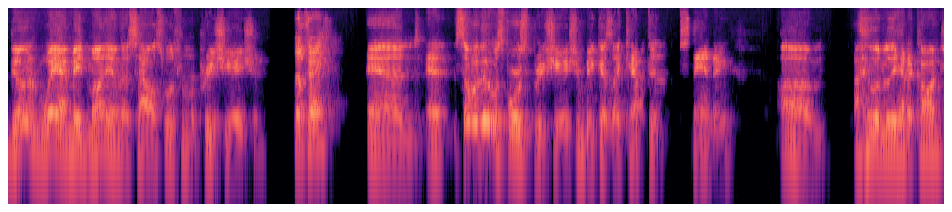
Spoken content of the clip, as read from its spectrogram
the only way I made money on this house was from appreciation. Okay. And and some of it was forced appreciation because I kept it standing. Um, I literally had a con.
